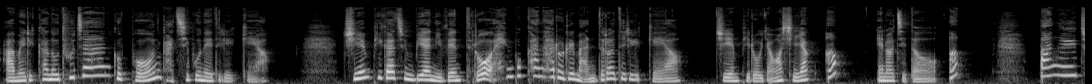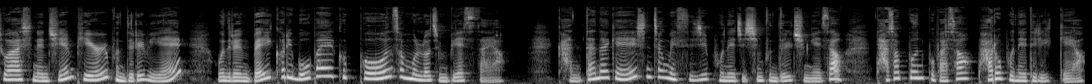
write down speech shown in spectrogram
아메리카노 두 잔 쿠폰 같이 보내드릴게요. GMP가 준비한 이벤트로 행복한 하루를 만들어 드릴게요. GMP로 영어 실력 up, 에너지도 up! 빵을 좋아하시는 GMPer 분들을 위해 오늘은 베이커리 모바일 쿠폰 선물로 준비했어요. 간단하게 신청 메시지 보내주신 분들 중에서 다섯 분 뽑아서 바로 보내드릴게요.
